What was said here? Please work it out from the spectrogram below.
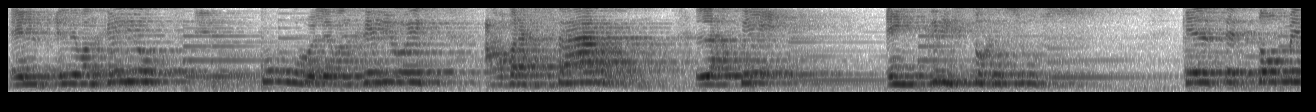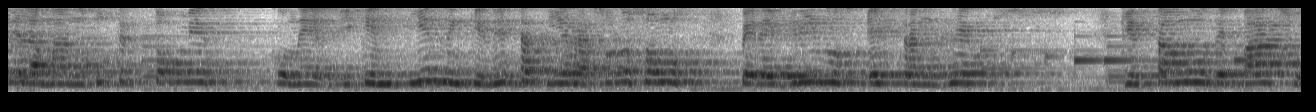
el, Evangelio eh, puro, el Evangelio es abrazar la fe en Cristo Jesús, Él te tome de la mano, tú te tomes con Él y que entienden que en esta tierra solo somos peregrinos extranjeros, que estamos de paso,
